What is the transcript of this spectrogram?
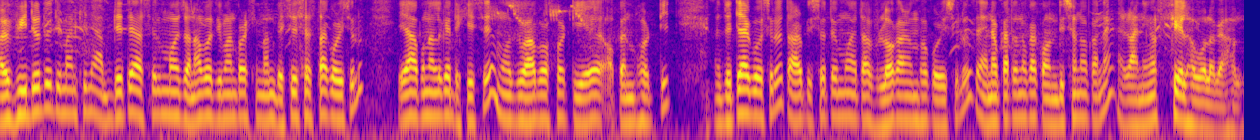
আৰু ভিডিঅ'টোত ইমানখিনি আপডেটে আছিল, মই জনাব যিমান পাৰোঁ সিমান বেছি চেষ্টা কৰিছিলোঁ। এয়া আপোনালোকে দেখিছে, মই যোৱা বৰ্ষৰ টি এ অ'পেন ভৰ্তিত। যেতিয়া গৈছিলোঁ, তাৰপিছতে মই এটা ভ্লগ আৰম্ভ কৰিছিলোঁ যে এনেকুৱা তেনেকুৱা কণ্ডিশ্যনৰ কাৰণে ৰানিঙত ফেইল হ'ব লগা হ'ল।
